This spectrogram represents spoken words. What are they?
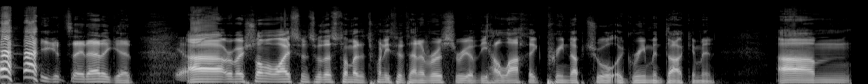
you could say that again. Yeah. Uh, Rabbi Shlomo Weissman's with us talking about the 25th anniversary of the halachic prenuptial agreement document. Um,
